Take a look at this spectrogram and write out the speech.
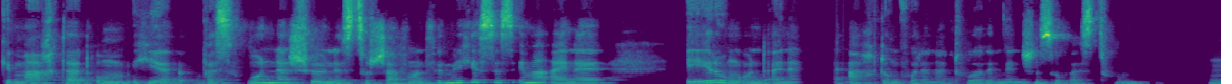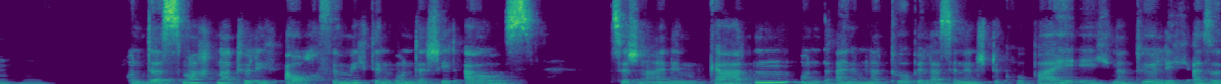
gemacht hat, um hier was Wunderschönes zu schaffen. Und für mich ist es immer eine Ehrung und eine Achtung vor der Natur, wenn Menschen sowas tun. Mhm. Und das macht natürlich auch für mich den Unterschied aus zwischen einem Garten und einem naturbelassenen Stück, wobei ich natürlich also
